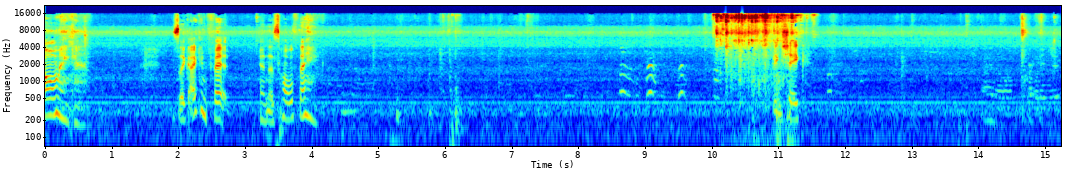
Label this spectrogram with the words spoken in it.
oh my god. It's like I can fit in this whole thing. Big shake. I know, I'm promoting it.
